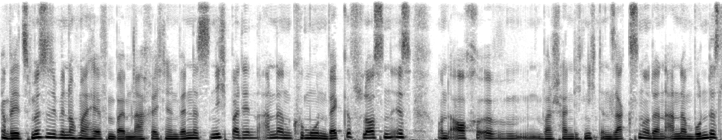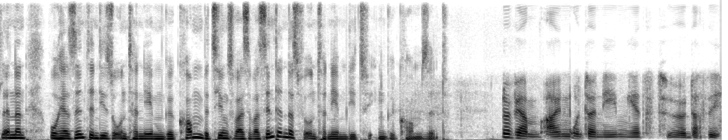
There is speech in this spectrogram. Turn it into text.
Aber jetzt müssen Sie mir nochmal helfen beim Nachrechnen. Wenn es nicht bei den anderen Kommunen weggeflossen ist und auch äh, wahrscheinlich nicht in Sachsen oder in anderen Bundesländern, woher sind denn diese Unternehmen gekommen? Beziehungsweise was sind denn das für Unternehmen, die zu Ihnen gekommen sind? Wir haben ein Unternehmen jetzt, äh, das sich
